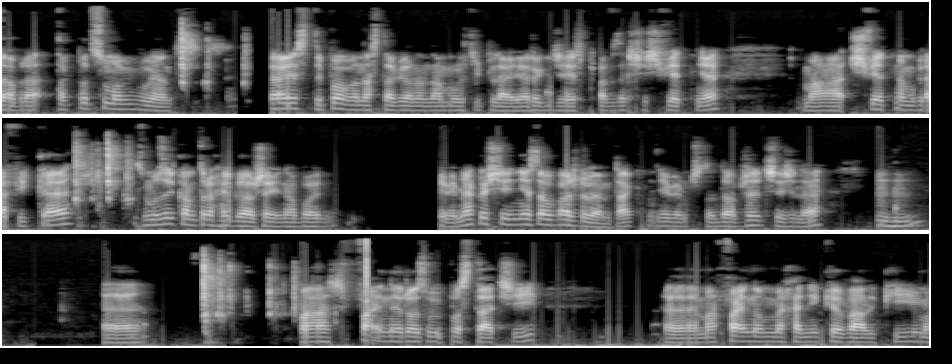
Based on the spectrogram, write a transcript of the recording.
Dobra, tak podsumowując. Gra jest typowo nastawiona na multiplayer, gdzie sprawdza się świetnie. Ma świetną grafikę. Z muzyką trochę gorzej, no bo nie wiem, jakoś jej nie zauważyłem, tak? Nie wiem, czy to dobrze, czy źle. Mhm. E, ma fajny rozwój postaci. E, ma fajną mechanikę walki. Ma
